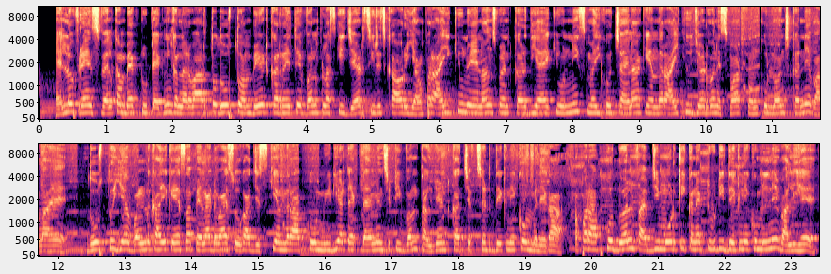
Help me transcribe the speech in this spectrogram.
Hello friends welcome back to technical Narwar तो दोस्तों, हम वेट कर रहे थे वन प्लस की जेड सीरीज़ का और यहाँ पर आई क्यू ने अनाउंसमेंट कर दिया है कि 19 मई को चाइना के अंदर आई क्यू जेड वन स्मार्टफ़ोन को लॉन्च करने वाला है। दोस्तों, यह वर्ल्ड का एक ऐसा पहला डिवाइस होगा जिसके अंदर आपको मीडिया टेक डायमेंसिटी वन थाउज़ेंड का चिपसेट देखने को मिलेगा। यहाँ पर आपको डुअल फाइव मोड की कनेक्टिविटी देखने को मिलने वाली है।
